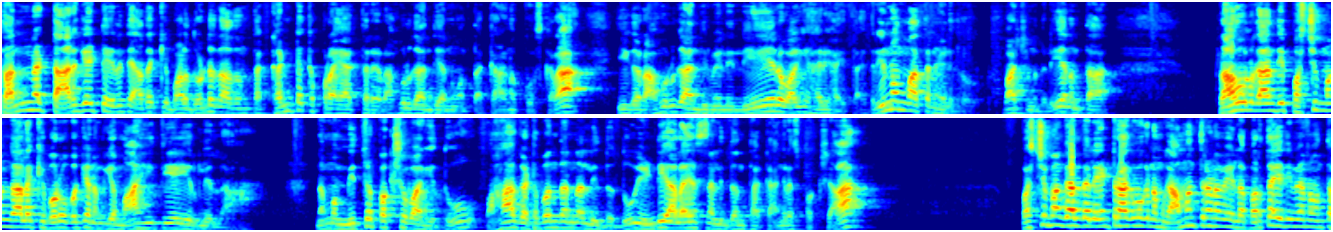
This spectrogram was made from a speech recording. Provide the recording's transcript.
ತನ್ನ ಟಾರ್ಗೆಟ್ ಏನಿದೆ ಅದಕ್ಕೆ ಭಾಳ ದೊಡ್ಡದಾದಂಥ ಕಂಟಕಪ್ರಾಯ ಆಗ್ತಾರೆ ರಾಹುಲ್ ಗಾಂಧಿ ಅನ್ನುವಂಥ ಕಾರಣಕ್ಕೋಸ್ಕರ. ಈಗ ರಾಹುಲ್ ಗಾಂಧಿ ಮೇಲೆ ನೇರವಾಗಿ ಹರಿಹಾಯ್ತಾ ಇದ್ದಾರೆ. ಇನ್ನೊಂದು ಮಾತನ್ನು ಹೇಳಿದರು ಅವರು ಭಾಷಣದಲ್ಲಿ. ಏನಂತ? ರಾಹುಲ್ ಗಾಂಧಿ ಪಶ್ಚಿಮ ಬಂಗಾಳಕ್ಕೆ ಬರೋ ಬಗ್ಗೆ ನಮಗೆ ಮಾಹಿತಿಯೇ ಇರಲಿಲ್ಲ. ನಮ್ಮ ಮಿತ್ರ ಪಕ್ಷವಾಗಿದ್ದು ಮಹಾಗಠಬಂಧನ್ನಲ್ಲಿದ್ದದ್ದು ಇಂಡಿಯಾ ಅಲಯನ್ಸ್ನಲ್ಲಿದ್ದಂಥ ಕಾಂಗ್ರೆಸ್ ಪಕ್ಷ. ಪಶ್ಚಿಮ ಬಂಗಾಳದಲ್ಲಿ ಎಂಟರ್ ಆಗುವಾಗ ನಮ್ಗೆ ಆಮಂತ್ರಣವೇ ಇಲ್ಲ, ಬರ್ತಾ ಇದ್ದೀವಿ ಅನ್ನೋವಂಥ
